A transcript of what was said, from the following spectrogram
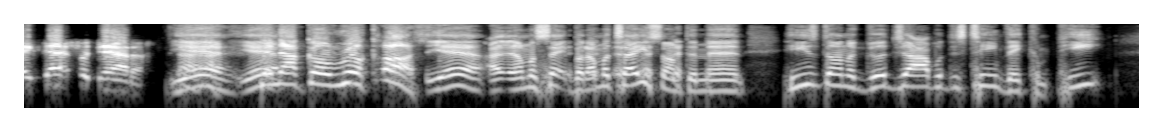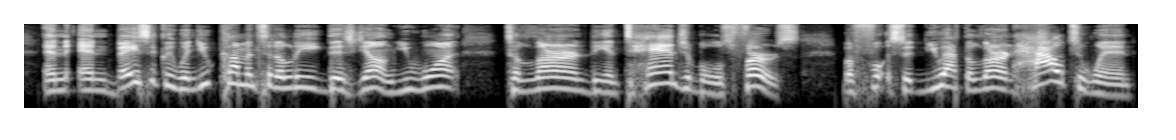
Take that for data. Yeah, yeah. They're not gonna rook us. Yeah, I, I'm gonna say, but I'm gonna tell you something, man. He's done a good job with this team. They compete, and and basically, when you come into the league this young, you want to learn the intangibles first before. So you have to learn how to win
